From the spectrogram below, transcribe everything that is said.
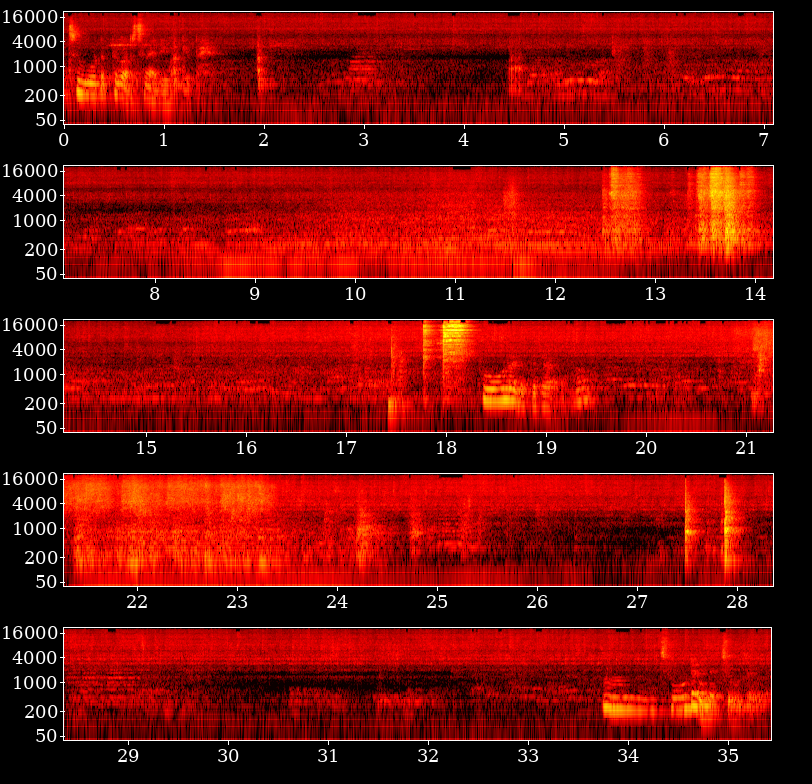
ചൂടത്ത് കുറച്ച് നേരം ഇരിക്കട്ടെ സ്പൂൺ എടുത്തിട്ട് ചൂടുണ്ട് ചൂടുണ്ട്.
